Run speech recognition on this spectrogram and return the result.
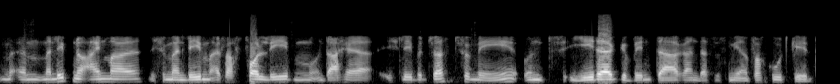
man lebt nur einmal, ich will mein Leben einfach voll leben und daher, ich lebe just for me und jeder gewinnt daran, dass es mir einfach gut geht.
